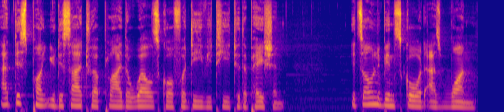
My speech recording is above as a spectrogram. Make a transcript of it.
At this point, you decide to apply the Wells score for DVT to the patient. It's only been scored as 1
